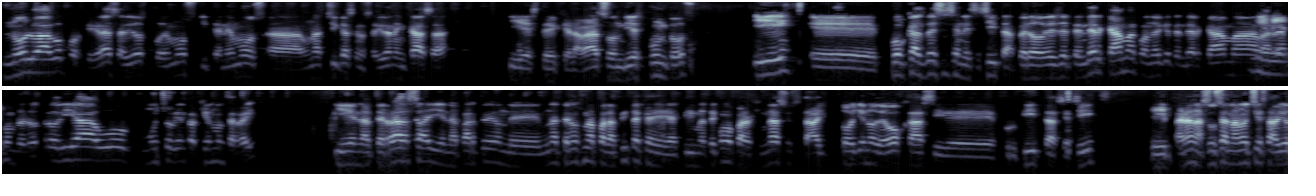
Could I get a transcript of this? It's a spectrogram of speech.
No lo hago porque gracias a Dios podemos y tenemos a unas chicas que nos ayudan en casa y este que la verdad son 10 puntos y eh, pocas veces se necesita, pero desde tender cama, cuando hay que tender cama, barrer, ejemplo, el otro día hubo mucho viento aquí en Monterrey y en la terraza y en la parte donde una, tenemos una palapita que aclimaté como para el gimnasio, está todo lleno de hojas y de frutitas y así. Y eran las 11 de la noche estaba yo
